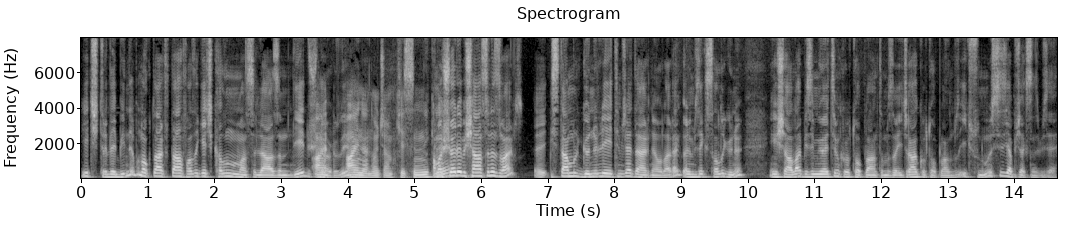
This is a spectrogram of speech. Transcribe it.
yetiştirilebildiğinde bu nokta artık daha fazla geç kalınmaması lazım diye düşünüyoruz değil mi? Aynen hocam kesinlikle. Ama şöyle bir şansınız var. Ee, İstanbul Gönüllü Eğitimciler Derneği olarak önümüzdeki salı günü inşallah bizim yönetim kurulu toplantımızda, icra kurulu toplantımızda ilk sunumunu siz yapacaksınız bize.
